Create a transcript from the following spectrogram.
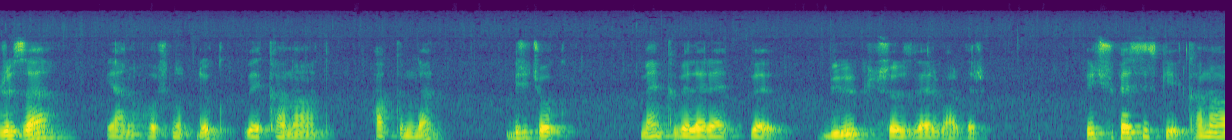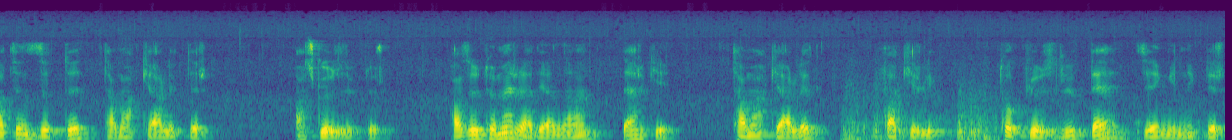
Rıza yani hoşnutluk ve kanaat hakkında birçok menkıbelere ve büyük sözler vardır. Hiç şüphesiz ki kanaatin zıttı tamahkarlıktır, açgözlüktür. Hazreti Ömer radıyallahu anh der ki, tamahkarlık, fakirlik, tokgözlülük de zenginliktir.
